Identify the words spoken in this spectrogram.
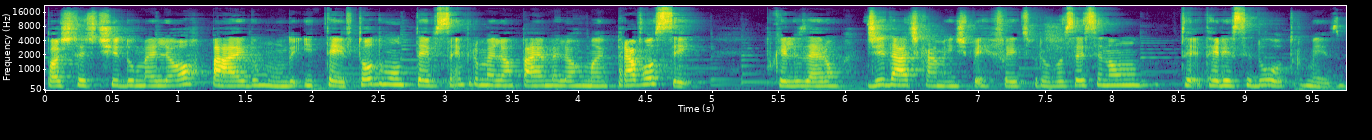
Pode ter tido o melhor pai do mundo e teve, todo mundo teve sempre o melhor pai e a melhor mãe para você, porque eles eram didaticamente perfeitos para você, senão teria sido outro mesmo.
